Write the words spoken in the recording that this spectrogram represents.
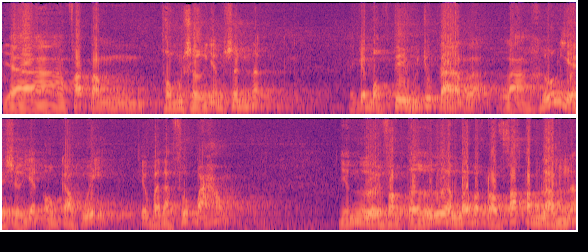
và phát tâm phụng sự nhân sinh đó thì cái mục tiêu của chúng ta là, là hướng về sự giác ngộ cao quý chứ không phải là phước báo. Những người phật tử mới bắt đầu phát tâm lành đó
